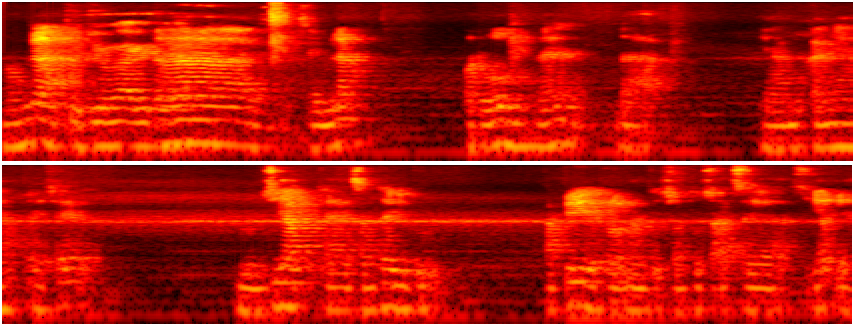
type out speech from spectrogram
mau nggak? Setuju nggak gitu ya? Nah, saya bilang, om, saya udah ya bukannya apa ya, saya belum siap, saya saya gitu. Tapi kalau nanti suatu saat saya siap ya,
